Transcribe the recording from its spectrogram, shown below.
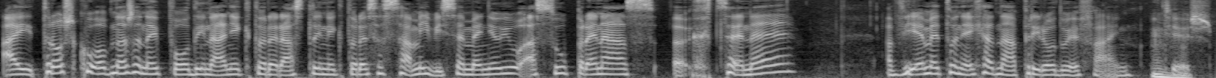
aj trošku obnaženej pôdy na niektoré rastliny, ktoré sa sami vysemenujú a sú pre nás uh, chcené a vieme to nechať na prírodu je fajn uh-huh. tiež.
